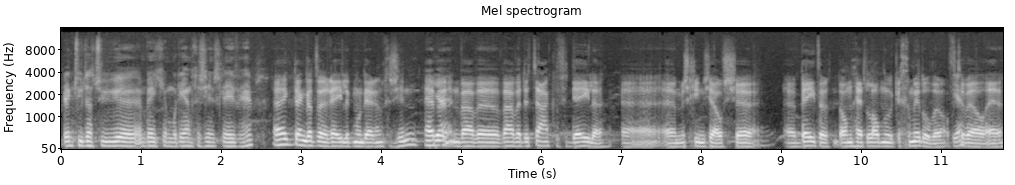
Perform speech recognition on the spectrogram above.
Denkt u dat u een beetje een modern gezinsleven hebt? ik denk dat we een redelijk modern gezin hebben. Ja? En waar we, waar we de taken verdelen, misschien zelfs eh, beter dan het landelijke gemiddelde. Oftewel, eh,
